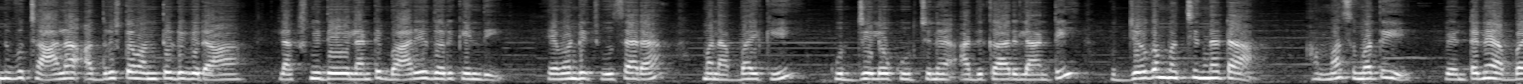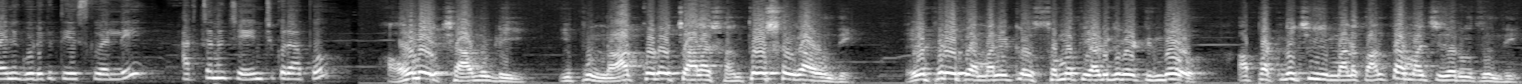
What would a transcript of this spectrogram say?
నువ్వు చాలా అదృష్టవంతుడివిరా. లక్ష్మీదేవి లాంటి భార్య దొరికింది. ఏమండి చూసారా మన అబ్బాయికి కుర్జీలో కూర్చునే అధికారి లాంటి ఉద్యోగం వచ్చిందట. అమ్మ సుమతి వెంటనే అబ్బాయిని గుడికి తీసుకువెళ్ళి అర్చన చేయించుకురాపో అవునే చాముండి ఇప్పుడు నాకు కూడా చాలా సంతోషంగా ఉంది. ఎప్పుడైతే మన ఇంట్లో సుమతి అడుగుపెట్టిందో అప్పటి నుంచి మనకు అంతా మంచి జరుగుతుంది.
